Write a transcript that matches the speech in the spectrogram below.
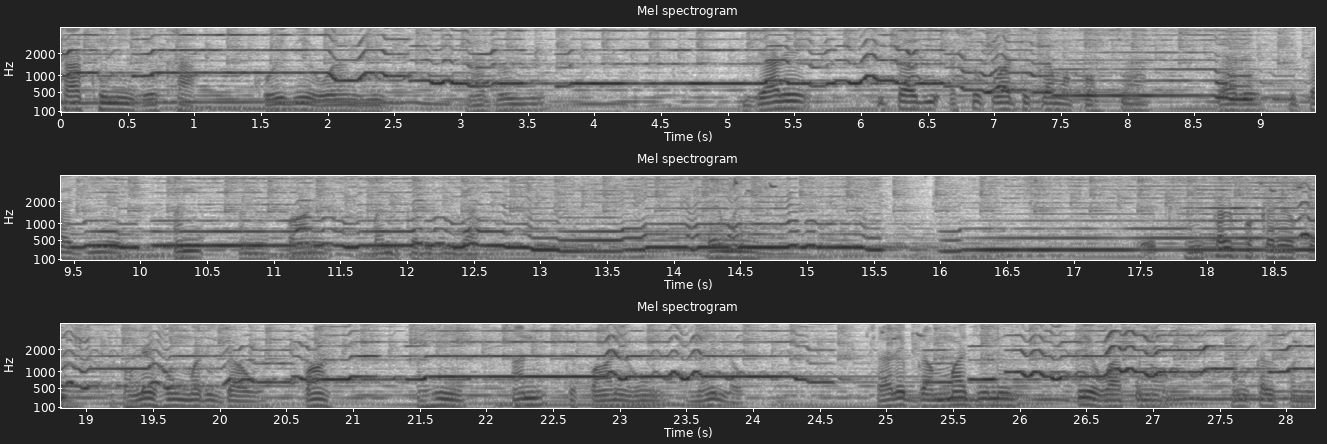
સાથેની રેખા કોઈ દી ઓળંગવી ના જોઈએ. જ્યારે સીતાજી અશોક વાટિકામાં પહોંચ્યા, ત્યારે સીતાજીએ અન્ન અને પાણી બંધ કરી દીધા. તેમણે એક સંકલ્પ કર્યો કે ભલે હું મરી જાઉં, પણ અહીં અન્ન કે પાણી હું નહીં લઉં. જ્યારે બ્રહ્માજીને તે વાતનો સંકલ્પને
